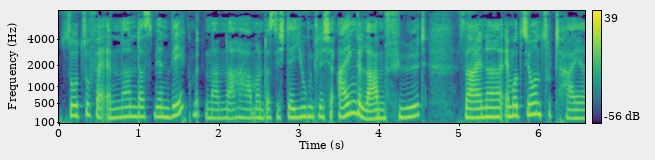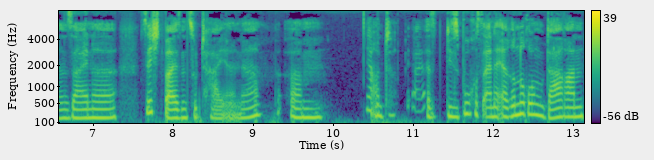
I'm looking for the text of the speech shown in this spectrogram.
so zu verändern, dass wir einen Weg miteinander haben und dass sich der Jugendliche eingeladen fühlt, seine Emotionen zu teilen, seine Sichtweisen zu teilen. Ja, ähm, ja und also dieses Buch ist eine Erinnerung daran,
